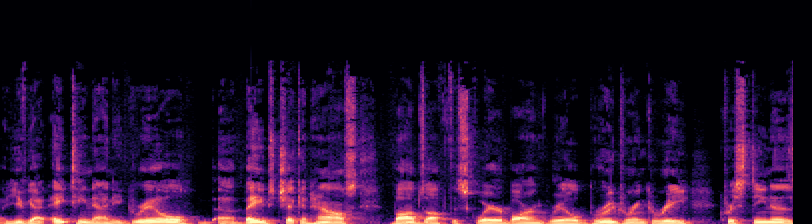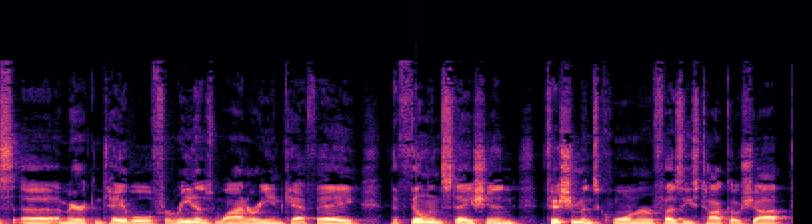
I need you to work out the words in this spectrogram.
Uh, you've got 1890 Grill, Babe's Chicken House, Bob's Off the Square Bar and Grill, Brew Drinkery. Christina's uh, American Table, Farina's Winery and Cafe, the Fill-In Station, Fisherman's Corner, Fuzzy's Taco Shop,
